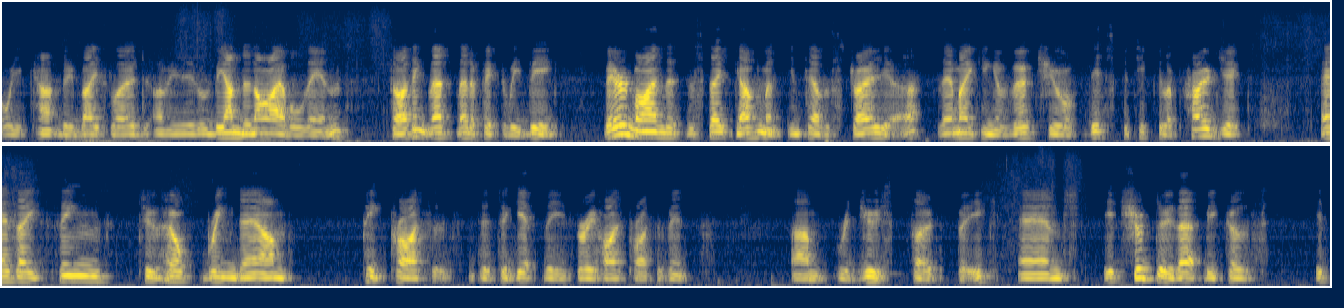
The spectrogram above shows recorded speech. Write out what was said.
or you can't do base load. I mean, it'll be undeniable then. So I think that, that effect will be big. Bear in mind that the state government in South Australia, they're making a virtue of this particular project as a thing to help bring down peak prices, to, to get these very high price events um, reduced, so to speak. And it should do that because it's,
